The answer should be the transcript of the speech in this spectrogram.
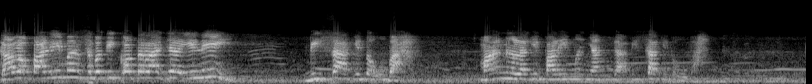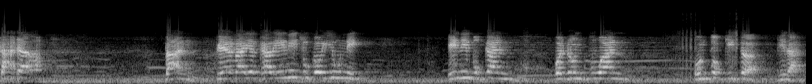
kalau parlimen seperti kota raja ini bisa kita ubah. Mana lagi parlimen yang enggak bisa kita ubah? Tak ada. Dan pilihan raya kali ini cukup unik. Ini bukan penentuan untuk kita, tidak.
